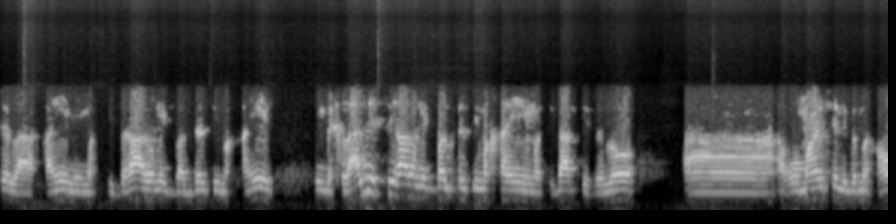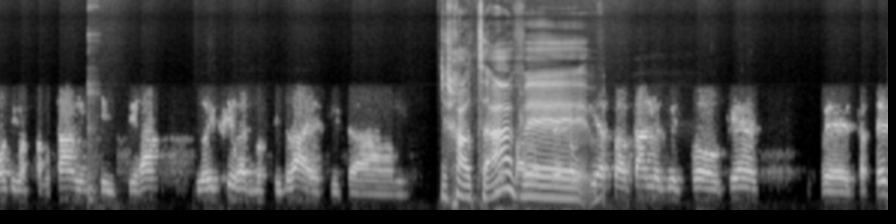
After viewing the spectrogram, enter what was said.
של החיים, אם הסדרה לא מתבלבלת עם החיים, אם בכלל יצירה לא מתבלבלת עם החיים, את יודעת, כי זה לא... הרומן שלי במרכאות עם הסרטן כיצירה לא התחיל רק בסדרה, יש לי את ה... יש לך הרצאה ו... כי הסרטן מת מצחוק, כן, ואת הטד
